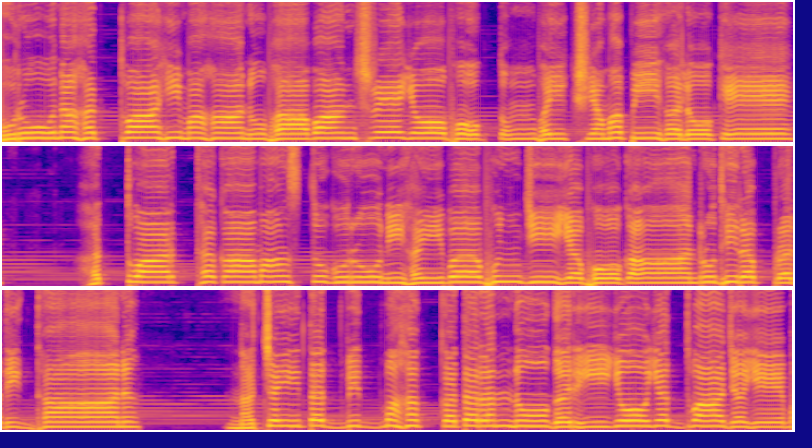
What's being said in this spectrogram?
गुरून् हत्वा हि महानुभावान् श्रेयो भोक्तुं भैक्ष्यमपीह लोके हत्वार्थकामास्तु गुरूनिहैव भुञ्जीय भोगान् रुधिरप्रदिग्धान्। न चैतद्विद्मः कतरन्नो गरीयो यद्वा जयेम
